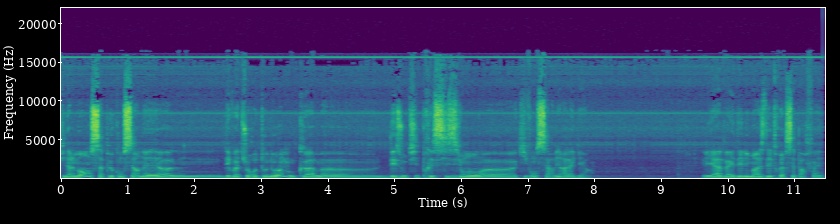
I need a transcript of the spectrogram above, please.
Finalement, ça peut concerner euh, des voitures autonomes comme euh, des outils de précision euh, qui vont servir à la guerre. L'IA va aider l'humain à se détruire, c'est parfait.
